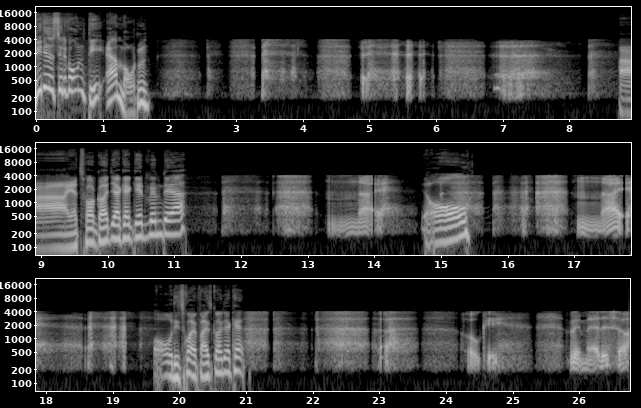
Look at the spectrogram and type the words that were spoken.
Vittighedstelefonen, det er Morten. Ah, jeg tror godt, jeg kan gætte, hvem det er. Nej, Jo, nej. oh, det tror jeg faktisk godt, jeg kan. Okay. Hvem er det så?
